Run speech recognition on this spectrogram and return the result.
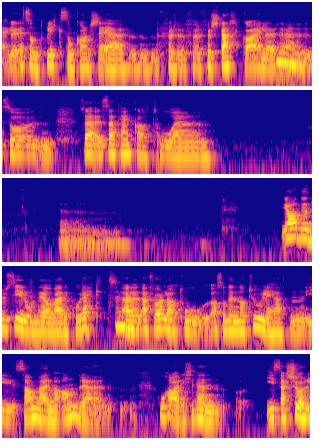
Eller et sånt blikk som kanskje er for, for, forsterka, eller eh, så, så, jeg, så jeg tenker at hun eh, eh, Ja, det du sier om det å være korrekt. Jeg, jeg føler at hun Altså den naturligheten i samvær med andre Hun har ikke den i seg sjøl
